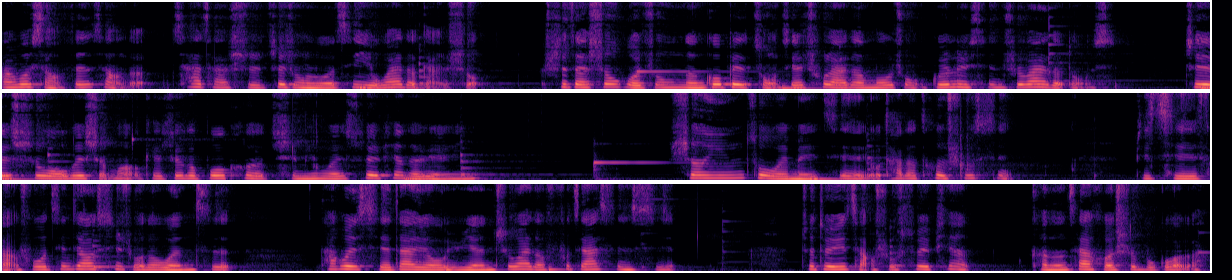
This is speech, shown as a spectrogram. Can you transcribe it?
而我想分享的，恰恰是这种逻辑以外的感受，是在生活中能够被总结出来的某种规律性之外的东西。这也是我为什么给这个播客取名为“碎片”的原因。声音作为媒介有它的特殊性，比起反复精雕细琢的文字。它会携带有语言之外的附加信息，这对于讲述碎片可能再合适不过了。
